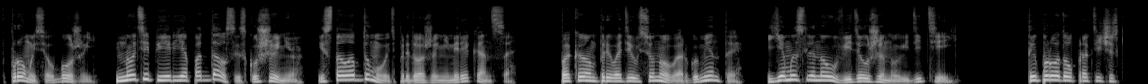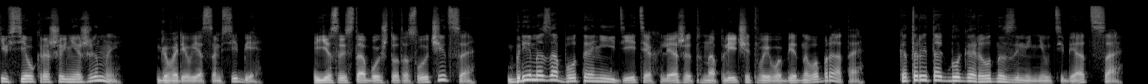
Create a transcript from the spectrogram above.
в промысел Божий. Но теперь я поддался искушению и стал обдумывать предложение американца. Пока он приводил все новые аргументы, я мысленно увидел жену и детей. «Ты продал практически все украшения жены», — говорил я сам себе. «Если с тобой что-то случится, Бремя заботы о ней и детях ляжет на плечи твоего бедного брата, который так благородно заменил тебе отца.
